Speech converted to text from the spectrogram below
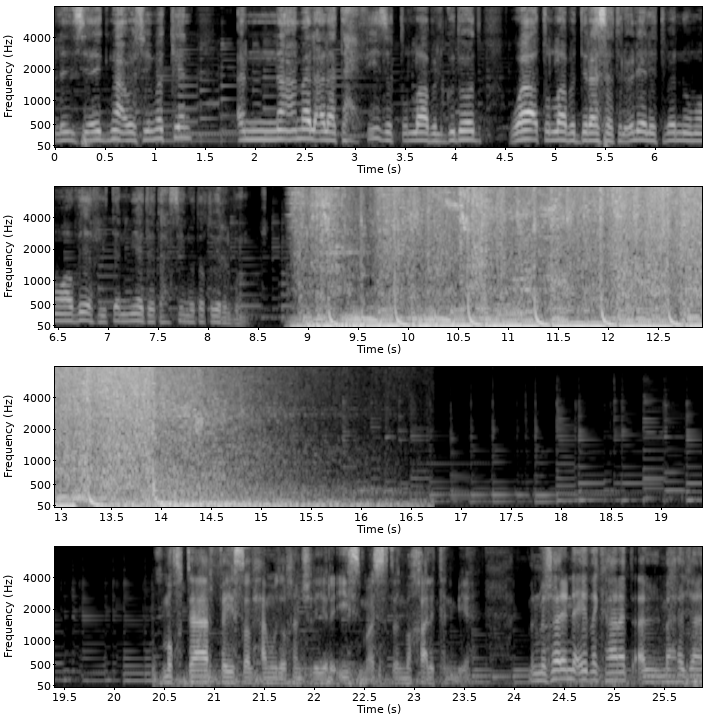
الذي سيجمع وسيمكن أن نعمل على تحفيز الطلاب الجدد وطلاب الدراسات العليا ليتبنوا مواضيع في تنمية وتحسين وتطوير البن مختار فيصل حمود الخنشلي رئيس مؤسسة المخال للتنمية من مشاريعنا أيضا كانت المهرجان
